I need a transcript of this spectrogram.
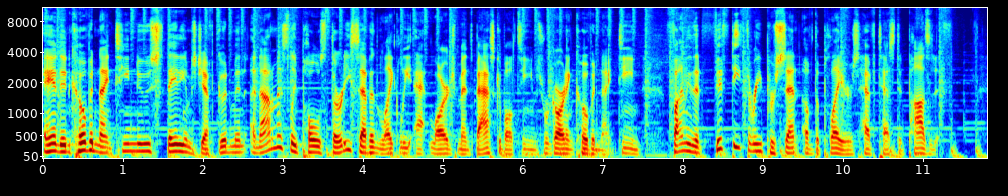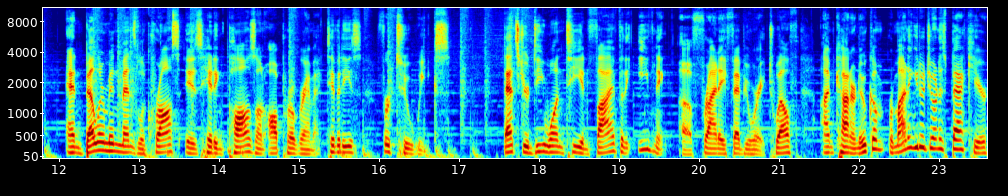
And in COVID 19 news, Stadium's Jeff Goodman anonymously polls 37 likely at large men's basketball teams regarding COVID 19, finding that 53% of the players have tested positive. And Bellarmine men's lacrosse is hitting pause on all program activities for two weeks. That's your D1T and 5 for the evening of Friday, February 12th. I'm Connor Newcomb, reminding you to join us back here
